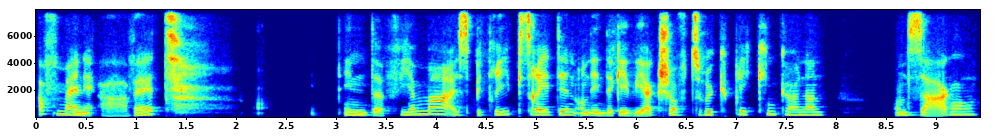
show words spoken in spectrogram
auf meine Arbeit in der Firma als Betriebsrätin und in der Gewerkschaft zurückblicken können und sagen,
